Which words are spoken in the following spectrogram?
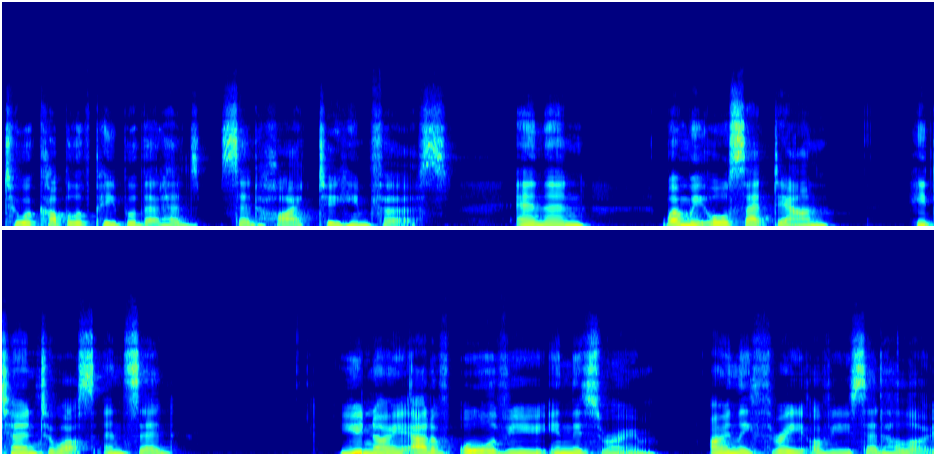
to a couple of people that had said hi to him first. And then when we all sat down, he turned to us and said, You know, out of all of you in this room, only three of you said hello.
